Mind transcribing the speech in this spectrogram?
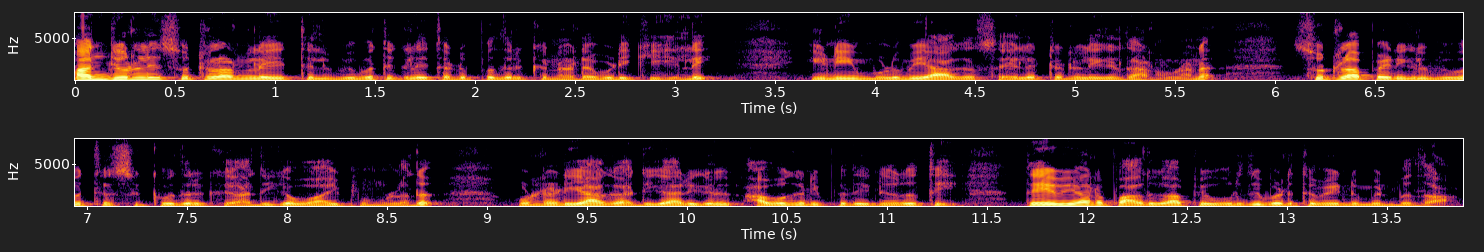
அஞ்சுருளி சுற்றுலா நிலையத்தில் விபத்துகளை தடுப்பதற்கு நடவடிக்கை இல்லை. இனி முழுமையாக செயலற்ற நிலையில் தான் உள்ளன. சுற்றுலா பயணிகள் விபத்தில் சிக்குவதற்கு அதிக வாய்ப்பும் உள்ளது. உடனடியாக அதிகாரிகள் அவகணிப்பதை நிறுத்தி தேவையான பாதுகாப்பை உறுதிப்படுத்த வேண்டும் என்பதுதான்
